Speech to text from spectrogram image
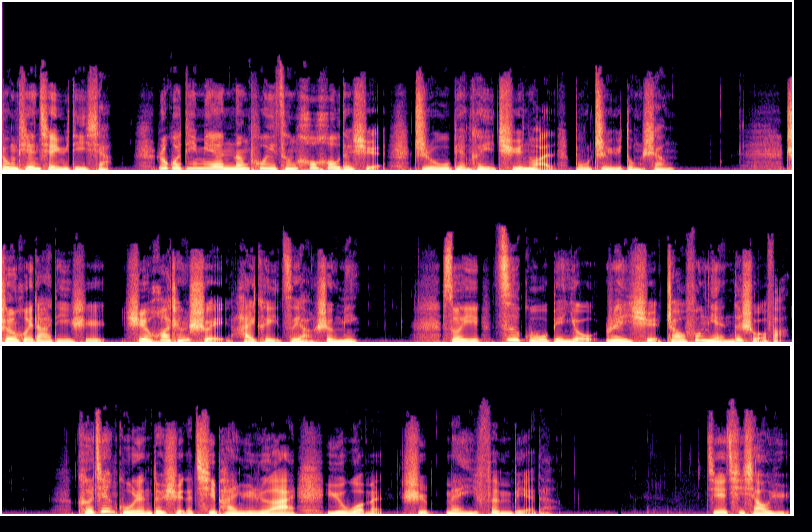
冬天潜于地下，如果地面能铺一层厚厚的雪，植物便可以取暖，不至于冻伤。春回大地时，雪化成水，还可以滋养生命。所以自古便有“瑞雪兆丰年”的说法。可见古人对雪的期盼与热爱，与我们是没分别的。节气小雨，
